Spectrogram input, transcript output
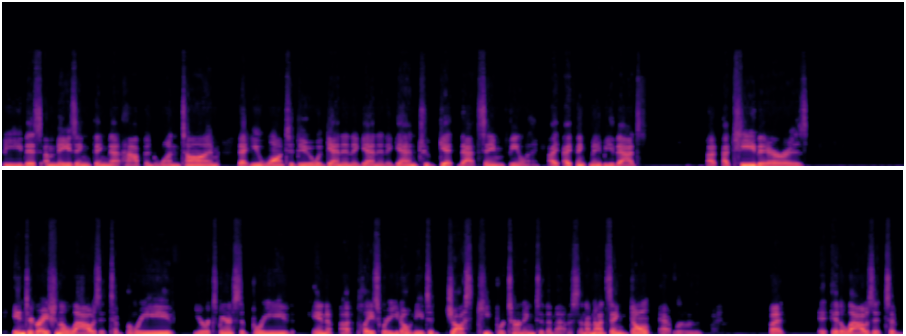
be this amazing thing that happened one time that you want to do again and again and again to get that same feeling. I, I think maybe that's a, a key there is integration allows it to breathe, your experience to breathe in a place where you don't need to just keep returning to the medicine. I'm not saying don't ever, but it, it allows it to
